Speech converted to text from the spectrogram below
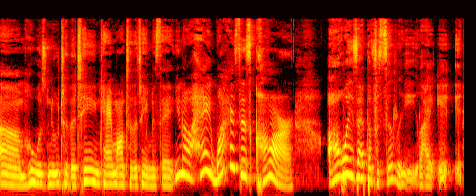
um, who was new to the team came onto the team and said, you know, hey, why is this car always at the facility? Like, it, it-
